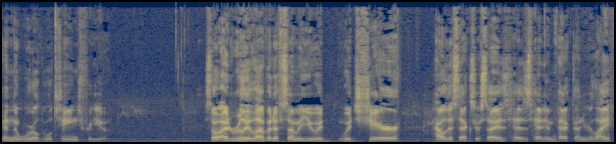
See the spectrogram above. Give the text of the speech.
and the world will change for you. So I'd really love it if some of you would, would share how this exercise has had impact on your life.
